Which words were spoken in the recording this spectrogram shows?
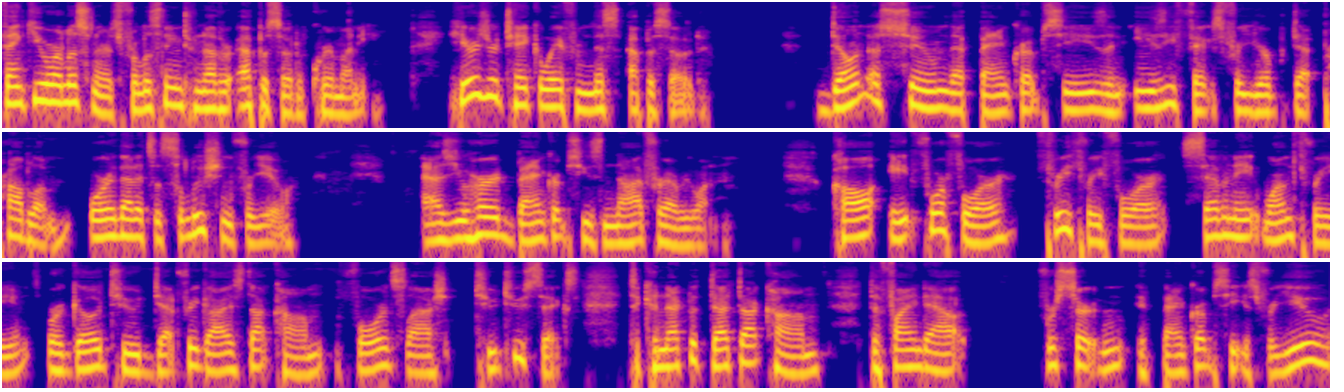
Thank you, our listeners, for listening to another episode of Queer Money. Here's your takeaway from this episode Don't assume that bankruptcy is an easy fix for your debt problem or that it's a solution for you. As you heard, bankruptcy is not for everyone. Call 844 334 7813 or go to debtfreeguys.com forward slash 226 to connect with debt.com to find out for certain if bankruptcy is for you,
